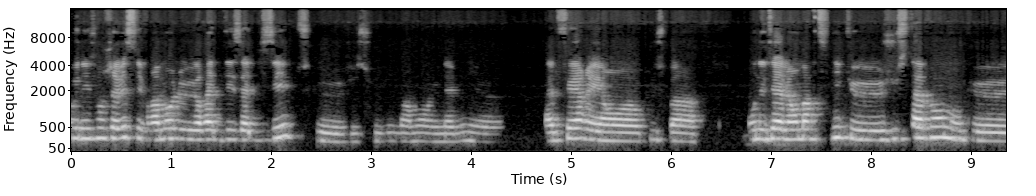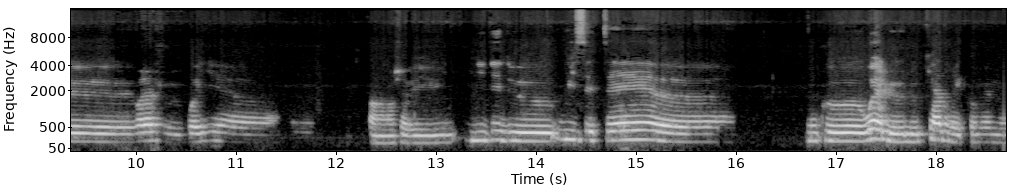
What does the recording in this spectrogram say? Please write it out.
connaissance que j'avais, c'est vraiment le raid des Alizés, puisque j'ai suivi vraiment une amie euh, à le faire. Et en, plus, ben, on était allé en Martinique euh, juste avant, donc euh, voilà, je voyais. J'avais une idée de où ils étaient. donc, ouais, le, cadre est quand même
